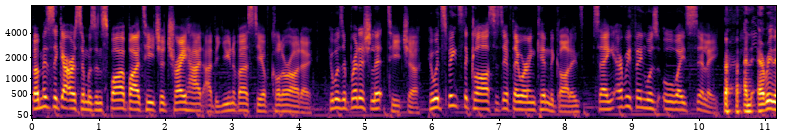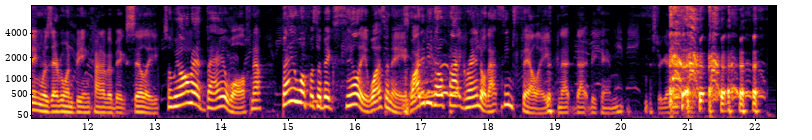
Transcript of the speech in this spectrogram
But Mr. Garrison was inspired by a teacher Trey had at the University of Colorado, who was a British lit teacher, who would speak to the class as if they were in kindergarten, saying everything was always silly. and everything was everyone being kind of a big silly. So we all read Beowulf. Now, Beowulf was a big silly, wasn't he? Why did he go fight Grendel? That seems silly. And that, that became Mr. Garrison.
